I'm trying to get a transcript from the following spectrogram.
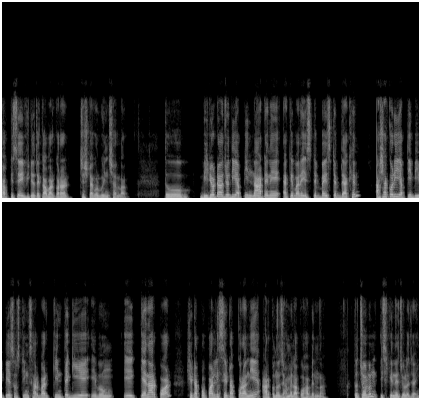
সব কিছু এই ভিডিওতে কাভার করার চেষ্টা করব ইনশাল্লাহ। তো ভিডিওটা যদি আপনি না টেনে একেবারে স্টেপ বাই স্টেপ দেখেন, আশা করি আপনি ভিপিএস হোস্টিং সার্ভার কিনতে গিয়ে এবং এই কেনার পর সেটা প্রপারলি সেট করা নিয়ে আর কোনো ঝামেলা পোহাবেন না। তো চলুন স্ক্রিনে চলে যাই।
